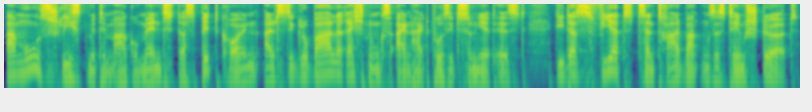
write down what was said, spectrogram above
Amus schließt mit dem Argument, dass Bitcoin als die globale Rechnungseinheit positioniert ist, die das Fiat-Zentralbankensystem stört,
